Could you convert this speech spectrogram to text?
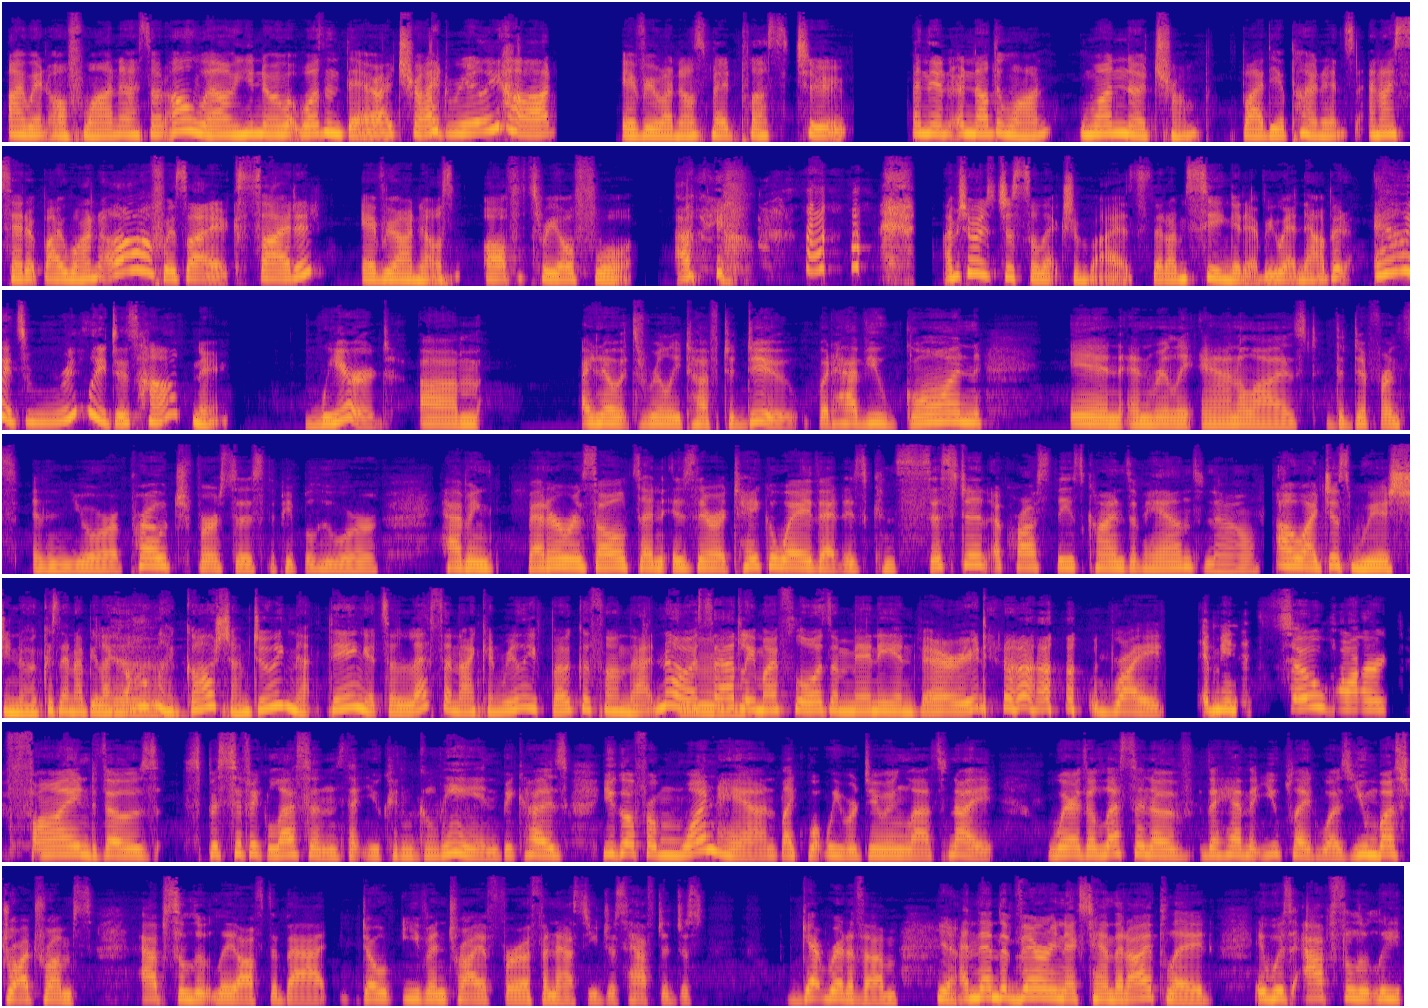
I went off one. I thought, oh, well, you know, it wasn't there. I tried really hard. Everyone else made plus two. And then another one, one no trump by the opponents. And I set it by one. Oh, was I excited? Everyone else off three or four. I mean, I'm sure it's just selection bias that I'm seeing it everywhere now, but oh, it's really disheartening. Weird. Um, I know it's really tough to do, but have you gone in and really analyzed the difference in your approach versus the people who are having better results? And is there a takeaway that is consistent across these kinds of hands now? Oh, I just wish, you know, because then I'd be like, Yeah. oh my gosh, I'm doing that thing. It's a lesson. I can really focus on that. No, Mm. sadly, my flaws are many and varied. Right. I mean, it's so hard to find those specific lessons that you can glean because you go from one hand, like what we were doing last night, where the lesson of the hand that you played was you must draw trumps absolutely off the bat. Don't even try for a finesse. You just have to just get rid of them. Yeah. And then the very next hand that I played, it was absolutely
